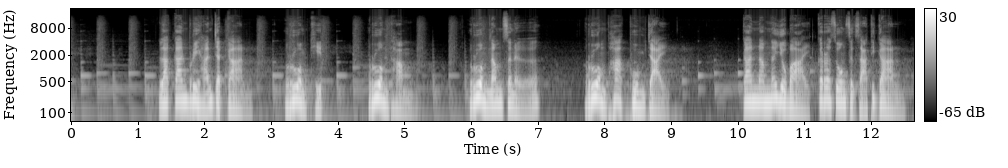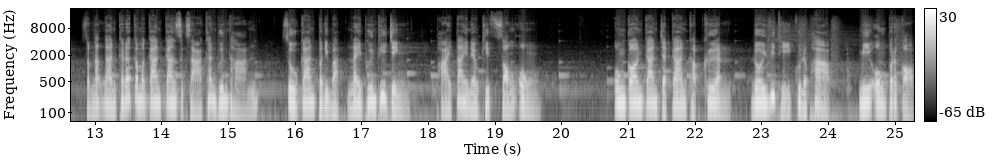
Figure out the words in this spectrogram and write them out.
20%หลักการบริหารจัดการ ร่วมคิด ร่วมทำร่วมนำเสนอ ร่วมภาคภูมิใจ การนำนโยบายกระทรวงศึกษาธิการสำนักงานคณะกรรมการการศึกษาขั้นพื้นฐาน สู่การปฏิบัติในพื้นที่จริง ภายใต้แนวคิด 2 องค์ องค์กรการจัดการขับเคลื่อน โดยวิถีคุณภาพมีองค์ประกอบ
